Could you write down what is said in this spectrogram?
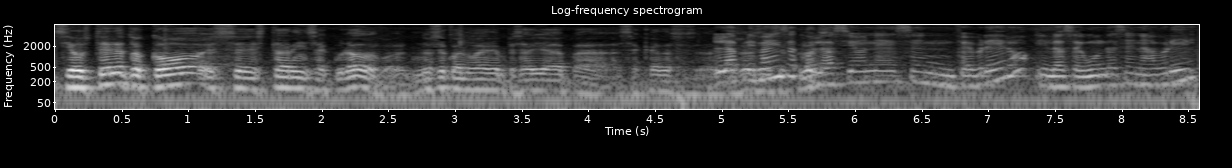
si a usted le tocó estar insaculado, no sé cuándo van a empezar ya para sacar las... La primera insaculación es en febrero y la segunda es en abril.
